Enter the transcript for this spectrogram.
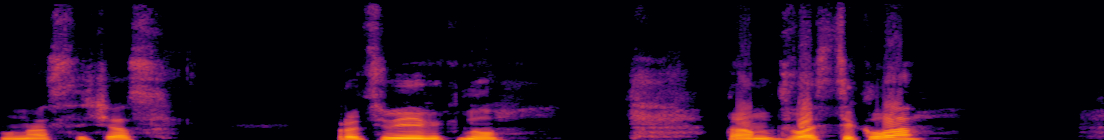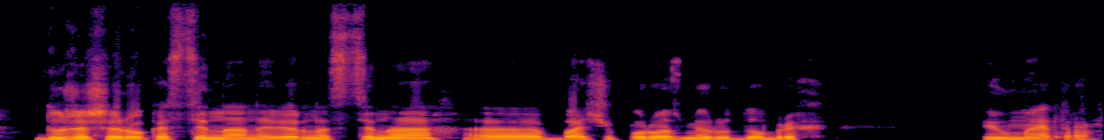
у нас зараз працює вікно. Там два стекла, дуже широка стіна. Навірно, стіна е, бачу по розміру добрих пів метра.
